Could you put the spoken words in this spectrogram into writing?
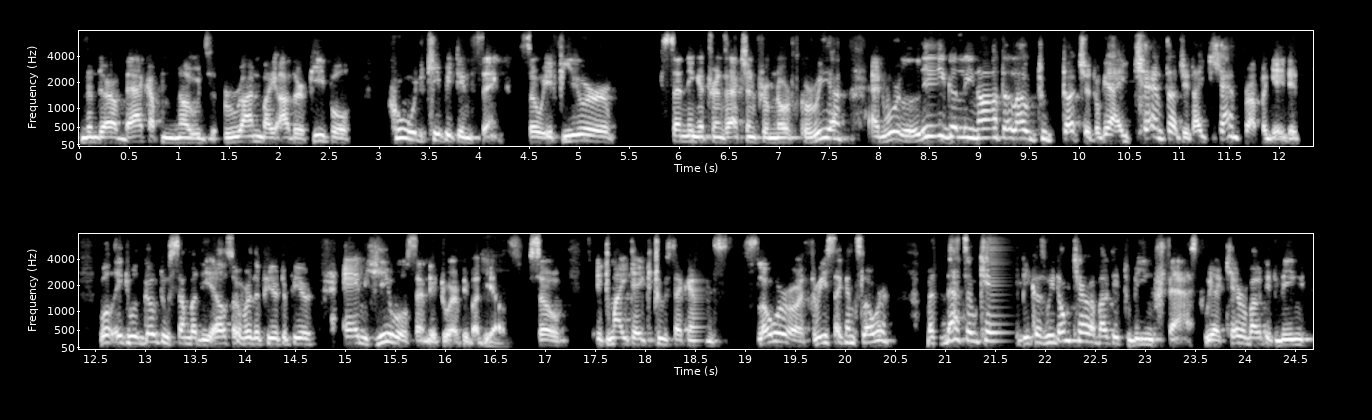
then there are backup nodes run by other people who would keep it in sync. So if you're sending a transaction from North Korea and we're legally not allowed to touch it, okay, I can't touch it, I can't propagate it, well, it will go to somebody else over the peer to peer and he will send it to everybody else. So it might take two seconds slower or three seconds slower, but that's okay because we don't care about it being fast. We care about it being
